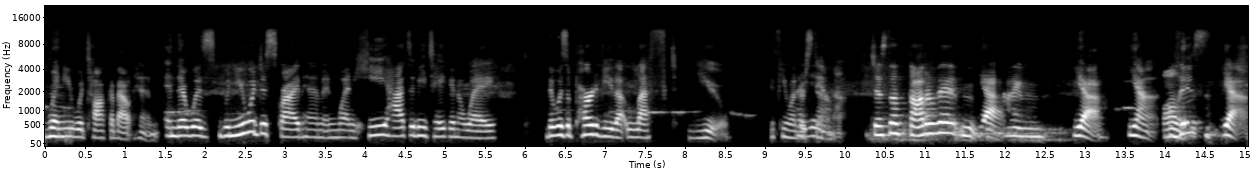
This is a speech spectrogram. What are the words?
when Mhm. you would talk about him. And there was, when you would describe him and when he had to be taken away, there was a part of you that left you, if you understand that. Just the thought of it Yeah. i'm Yeah. Yeah. This, yeah.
